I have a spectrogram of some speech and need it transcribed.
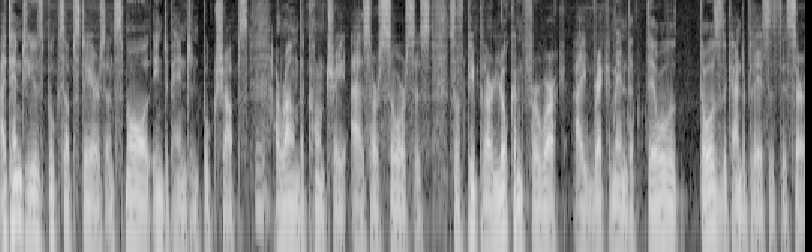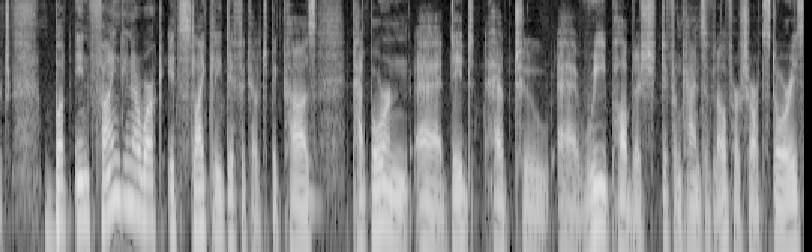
I tend to use books upstairs and small independent bookshops mm. around the country as our sources. So if people are looking for work, I recommend that those those are the kind of places they search. But in finding her work, it's slightly difficult because Pat Boran uh, did help to uh, republish different kinds of love, her short stories.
